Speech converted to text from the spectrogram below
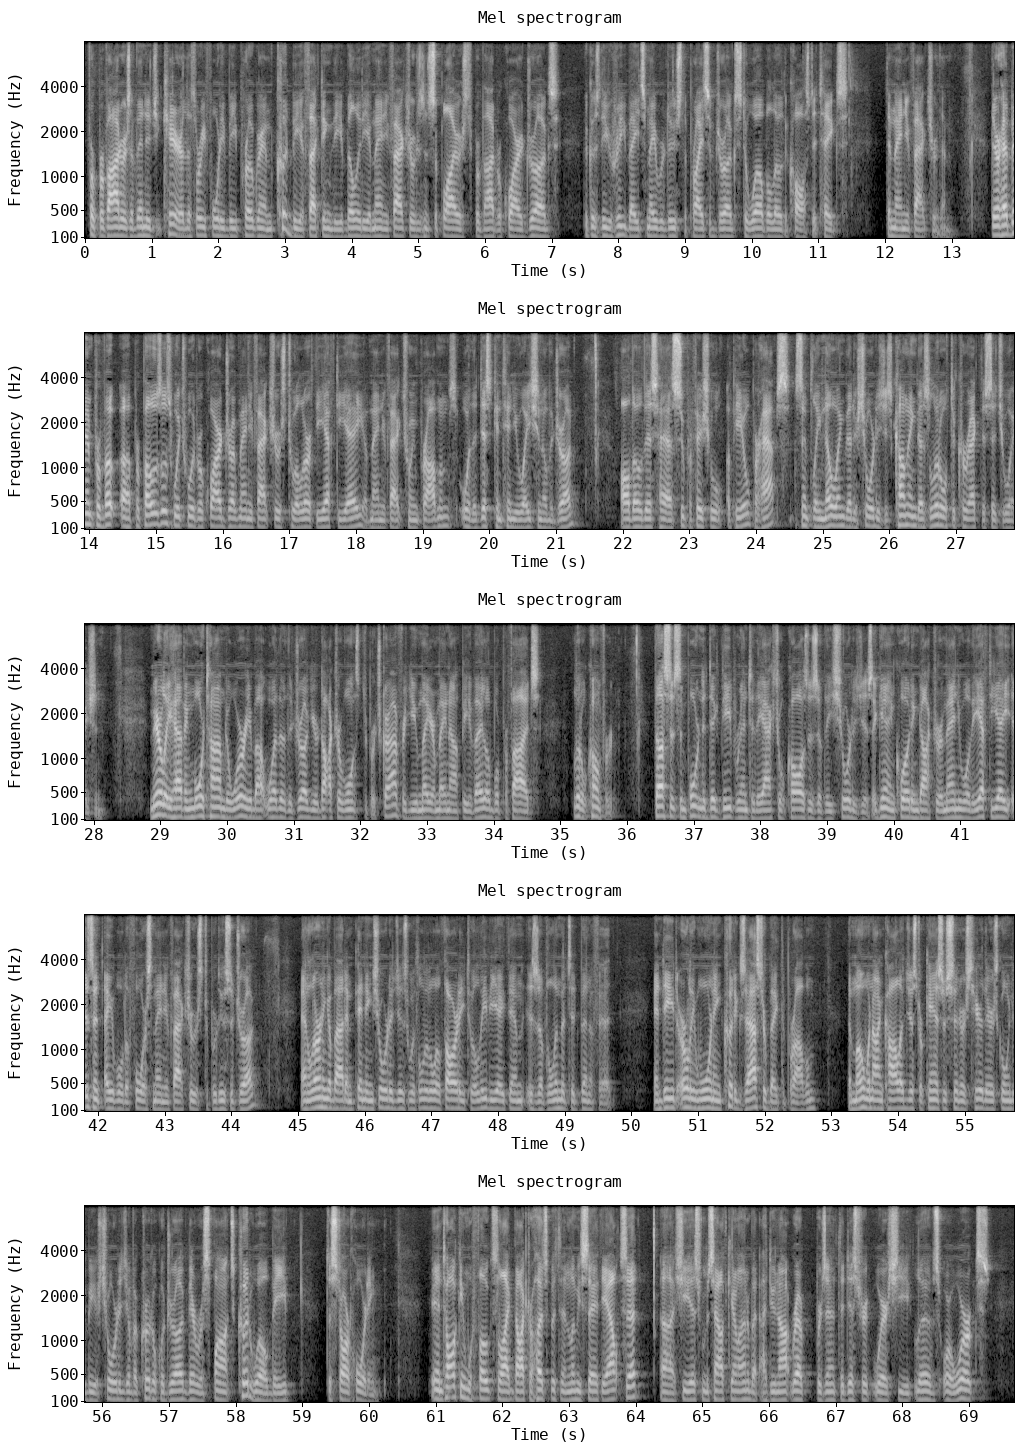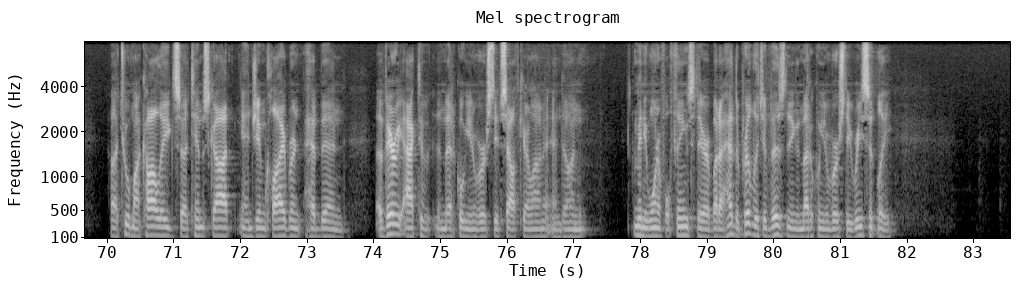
for providers of indigent care, the 340B program could be affecting the ability of manufacturers and suppliers to provide required drugs because these rebates may reduce the price of drugs to well below the cost it takes to manufacture them. There have been uh, proposals which would require drug manufacturers to alert the FDA of manufacturing problems or the discontinuation of a drug. Although this has superficial appeal, perhaps, simply knowing that a shortage is coming does little to correct the situation. Merely having more time to worry about whether the drug your doctor wants to prescribe for you may or may not be available provides little comfort. Thus, it's important to dig deeper into the actual causes of these shortages. Again, quoting Dr. Emanuel, the FDA isn't able to force manufacturers to produce a drug, and learning about impending shortages with little authority to alleviate them is of limited benefit. Indeed, early warning could exacerbate the problem. The moment oncologists or cancer centers hear there's going to be a shortage of a critical drug, their response could well be to start hoarding. In talking with folks like Dr. Hudspeth, and let me say at the outset, uh, she is from South Carolina, but I do not represent the district where she lives or works. Uh, two of my colleagues, uh, Tim Scott and Jim Clyburn, have been uh, very active at the Medical University of South Carolina and done many wonderful things there. But I had the privilege of visiting the Medical University recently,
